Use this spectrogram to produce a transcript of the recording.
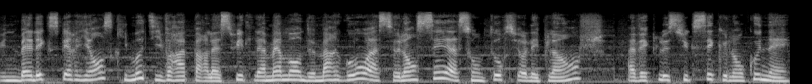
Une belle expérience qui motivera par la suite la maman de Margot à se lancer à son tour sur les planches, avec le succès que l'on connaît.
